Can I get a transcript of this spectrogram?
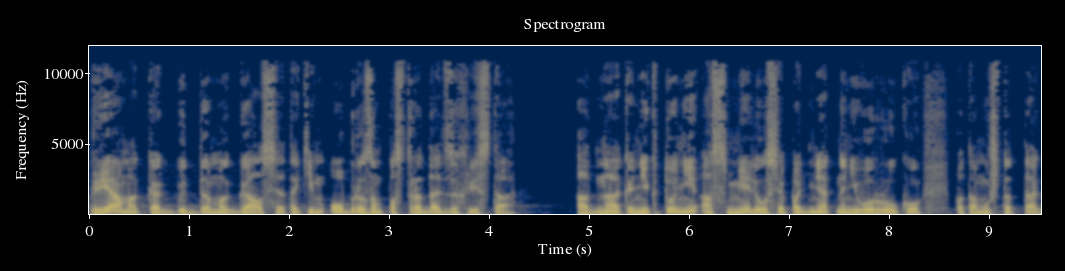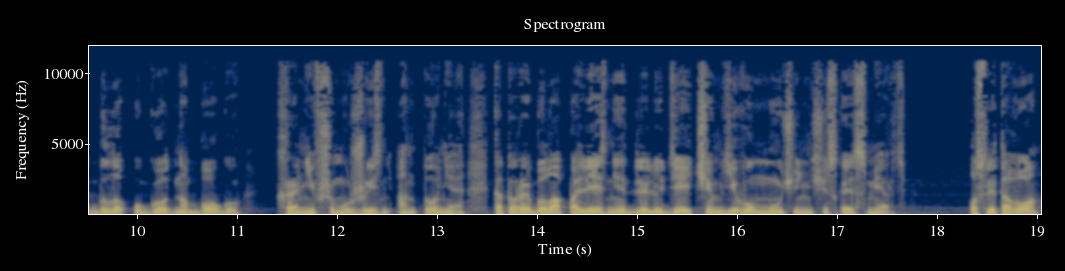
прямо как бы домогался таким образом пострадать за Христа. Однако никто не осмелился поднять на него руку, потому что так было угодно Богу, хранившему жизнь Антония, которая была полезнее для людей, чем его мученическая смерть. После того,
